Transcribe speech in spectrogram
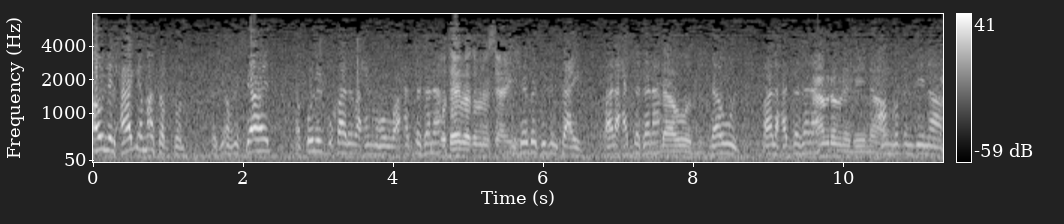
أو للحاجة ما تبطل. في الشاهد يقول البخاري رحمه الله حدثنا قتيبة بن سعيد. قتيبة بن سعيد. قال حدثنا داوود. داوود. قال حدثنا عمرو بن دينار. عمرو بن دينار.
